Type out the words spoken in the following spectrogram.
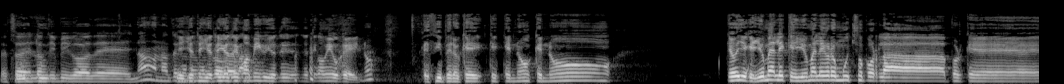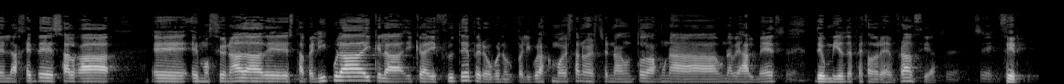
Esto tú- es lo tú- típico de, no, no tengo yo, te- yo te- yo tengo amigos, yo, te- yo tengo amigos gay, ¿no? Es decir, pero que, que, que no, que no, que oye, que yo me ale- que yo me alegro mucho por la, porque la gente salga eh, emocionada de esta película y que la, y que la disfrute, pero bueno, películas como esta nos estrenan todas una, una vez al mes de un millón de espectadores en Francia. Es decir,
